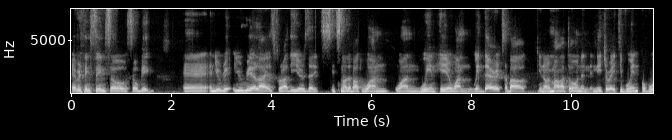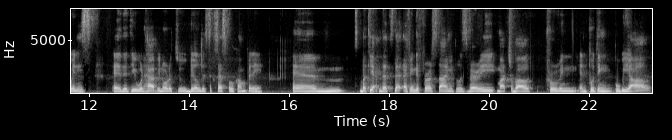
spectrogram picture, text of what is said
everything seems so so big. Uh, and you re- you realize throughout the years that it's it's not about one one win here, one win there. It's about you know a marathon and an iterative win of wins uh, that you will have in order to build a successful company. Um, but yeah, that's that. I think the first time it was very much about proving and putting who we are,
